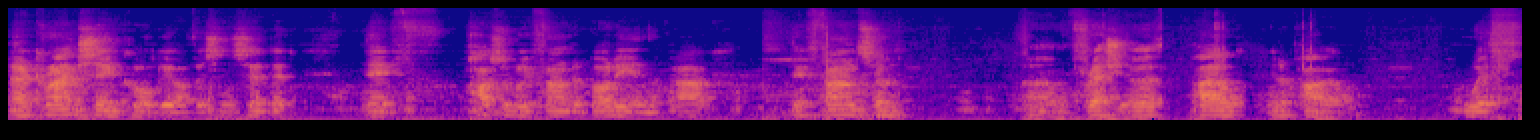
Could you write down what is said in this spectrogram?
A crime scene called the office and said that they'd possibly found a body in the park. They found some um, fresh earth piled in a pile with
